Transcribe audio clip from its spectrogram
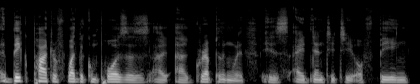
a big part of what the composers are, are, grappling with is identity of being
